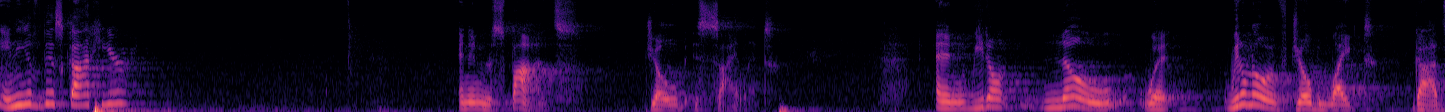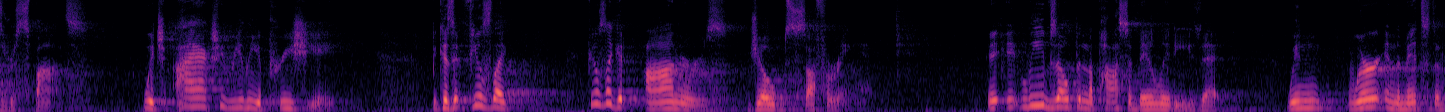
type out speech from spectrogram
any of this got here? And in response, Job is silent. And we don't know what, we don't know if Job liked God's response, which I actually really appreciate because it feels like, feels like it honors Job's suffering. It, it leaves open the possibility that when we're in the midst of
